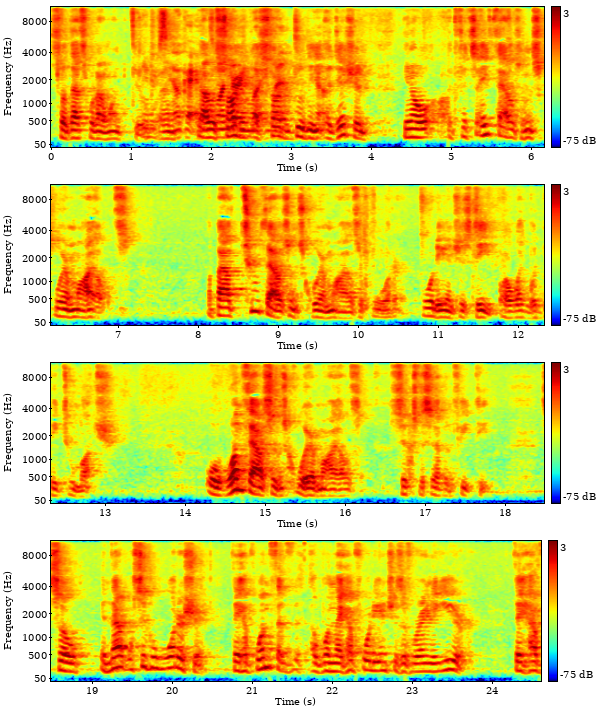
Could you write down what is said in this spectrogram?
so that's what I want to do. Interesting, And okay, I was was wondering starting, I what you started meant, to do the yeah. addition, you know, if it's eight thousand square miles, about two thousand square miles of water, forty inches deep, or what would be too much. Or one thousand square miles, six to seven feet deep. So in that single watershed, they have one, th- uh, when they have forty inches of rain a year, they have,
